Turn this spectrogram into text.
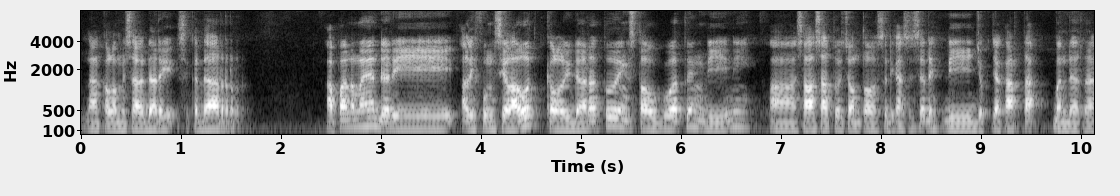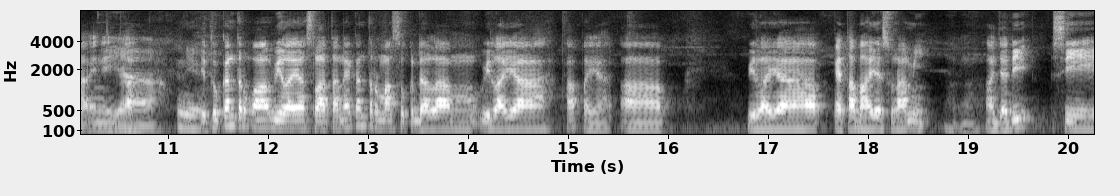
nah kalau misalnya dari sekedar apa namanya dari alih fungsi laut kalau di darat tuh yang setahu gua tuh yang di ini uh, salah satu contoh studi kasusnya deh di Yogyakarta bandara ini Iya. Ini itu kan ter- uh, wilayah selatannya kan termasuk ke dalam wilayah apa ya uh, wilayah peta bahaya tsunami. Nah, jadi si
